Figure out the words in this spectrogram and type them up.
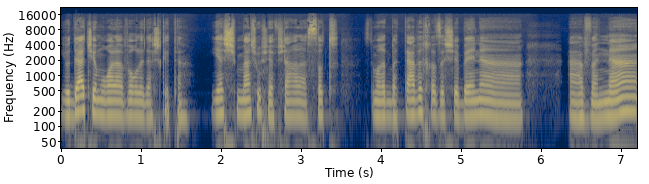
שיודעת שהיא אמורה לעבור לידה שקטה, יש משהו שאפשר לעשות, זאת אומרת, בתווך הזה שבין ההבנה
